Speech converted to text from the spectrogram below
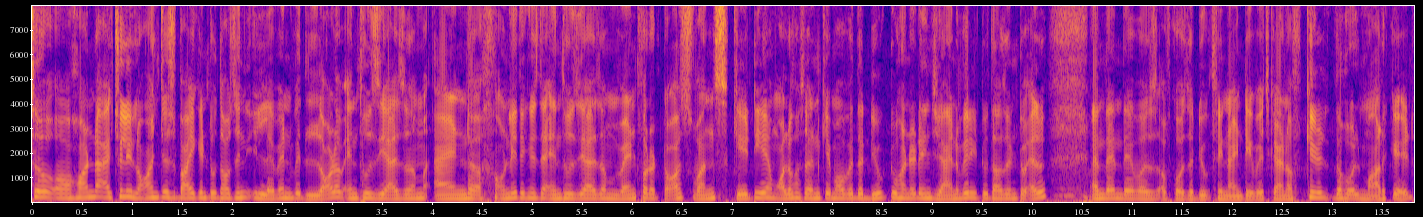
So uh, honda actually launched this bike in 2011 with a lot of enthusiasm. And uh, only thing is the enthusiasm went for a toss once ktm all of a sudden came out with the duke 200 in january 2012 and then there was of course the duke 390 which kind of killed the whole market.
